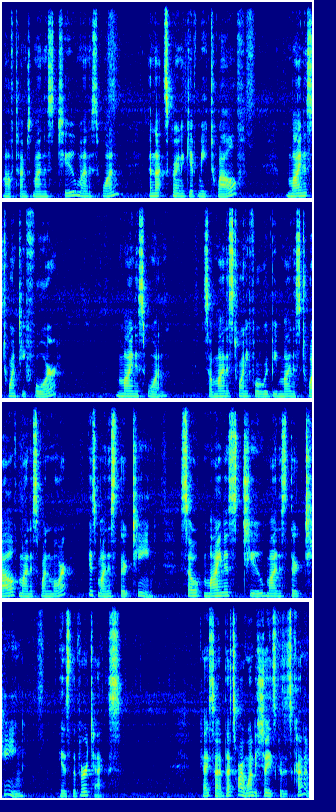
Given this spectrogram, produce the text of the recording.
12 times minus 2 minus 1, and that's going to give me 12 minus 24 minus 1. So minus 24 would be minus 12 minus 1 more is minus 13. So minus 2 minus 13 is the vertex. Okay, so that's why I wanted to show you this because it's kind of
